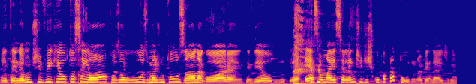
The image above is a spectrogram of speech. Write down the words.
entendeu? Não te vi que eu tô sem óculos, eu uso, mas não tô usando agora, entendeu? É- Essa é uma excelente desculpa pra tudo, na verdade, né?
